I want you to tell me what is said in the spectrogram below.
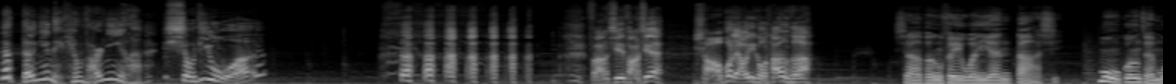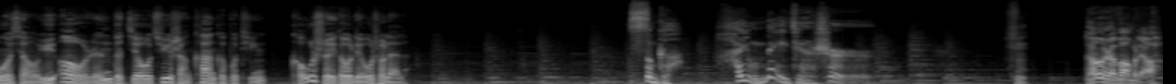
那等你哪天玩腻了，小弟我……哈哈哈哈哈！放心放心，少不了一口汤喝。夏鹏飞闻言大喜。目光在莫小鱼傲人的娇躯上看个不停，口水都流出来了。宋哥，还有那件事儿？哼，当然忘不了。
